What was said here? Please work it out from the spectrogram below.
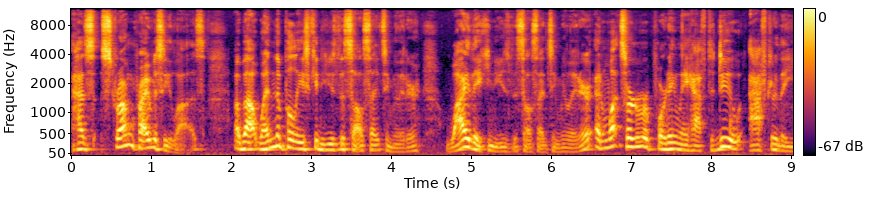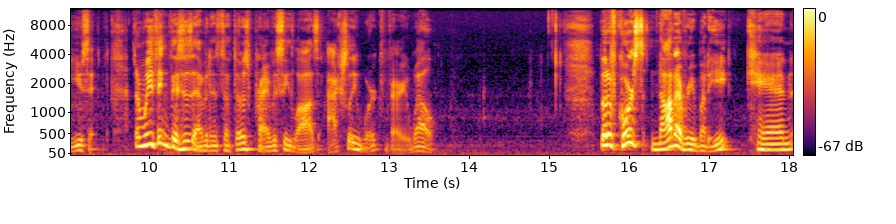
has strong privacy laws about when the police can use the cell site simulator, why they can use the cell site simulator, and what sort of reporting they have to do after they use it. And we think this is evidence that those privacy laws actually work very well. But of course, not everybody can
